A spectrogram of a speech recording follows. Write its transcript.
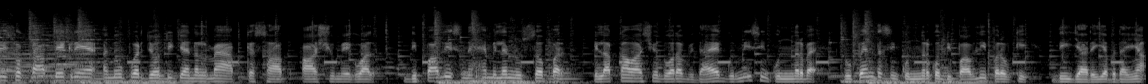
इस वक्त आप देख रहे हैं अनूपगढ़ ज्योति चैनल। में आपके साथ आशु मेघवाल। दीपावली स्नेह मिलन उत्सव पर इलाका वासियों द्वारा विधायक गुरमीत सिंह कुन्नर व रूपेंद्र सिंह कुन्नर को दीपावली पर्व की दी जा रही है बधाइयाँ।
